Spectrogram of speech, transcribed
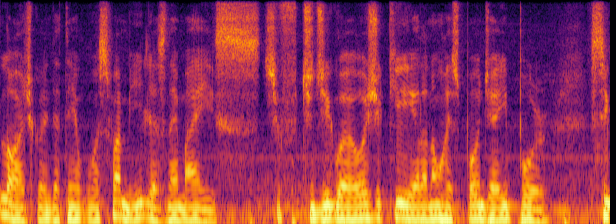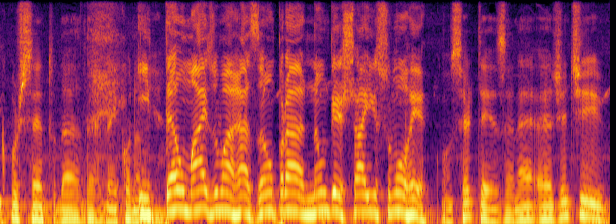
Lógico, ainda tem algumas famílias, né? Mas te, te digo hoje que ela não responde aí por 5% da, da, da economia. Então, mais uma razão para não deixar isso morrer. Com certeza, né? A gente,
